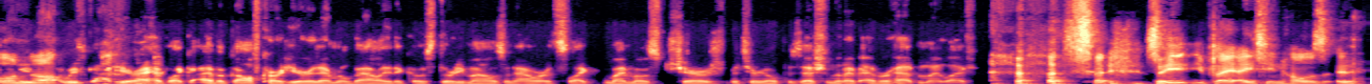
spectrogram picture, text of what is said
or we've, not. we've got here i have like i have a golf cart here at emerald valley that goes 30 miles an hour it's like my most cherished material possession that i've ever had in my life so, so you, you play 18 holes in,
